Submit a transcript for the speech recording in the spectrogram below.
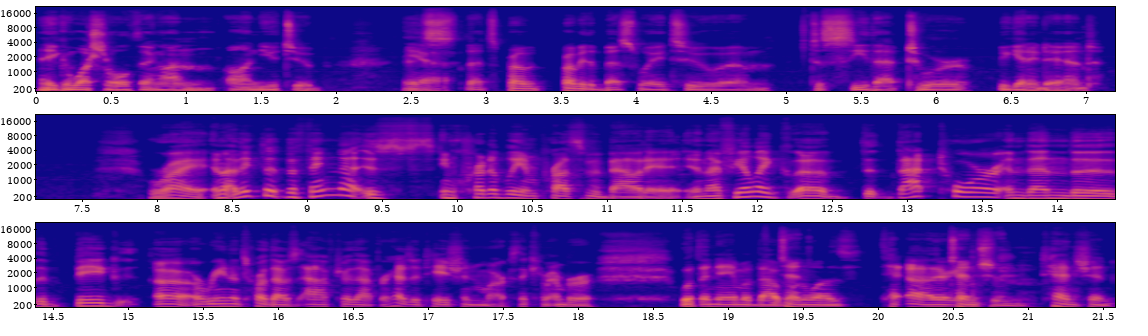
And you can watch the whole thing on on youtube. That's yeah. that's prob- probably the best way to um, to see that tour beginning to end Right. And I think that the thing that is incredibly impressive about it, and I feel like uh, th- that tour and then the the big uh, arena tour that was after that for Hesitation Marks, I can't remember what the name of that Ten- one was. Te- uh, Tension. Tension.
